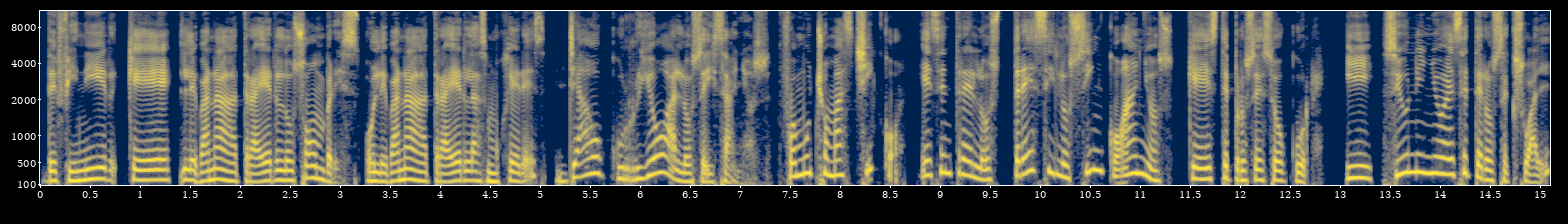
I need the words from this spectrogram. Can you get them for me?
definir que le van a atraer los hombres o le van a atraer las mujeres, ya ocurrió a los seis años. Fue mucho más chico. Es entre los tres y los cinco años que este proceso ocurre. Y si un niño es heterosexual,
